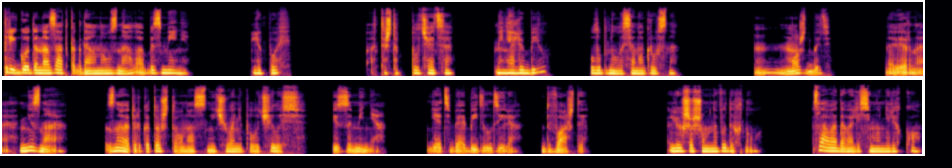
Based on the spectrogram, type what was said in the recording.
три года назад, когда она узнала об измене. Любовь? А ты что, получается, меня любил? Улыбнулась она грустно. Может быть. Наверное. Не знаю. Знаю только то, что у нас ничего не получилось, из-за меня. Я тебя обидел, Диля. Дважды. Лёша шумно выдохнул. Слова давались ему нелегко.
